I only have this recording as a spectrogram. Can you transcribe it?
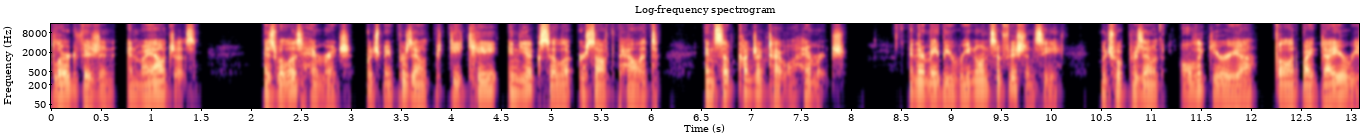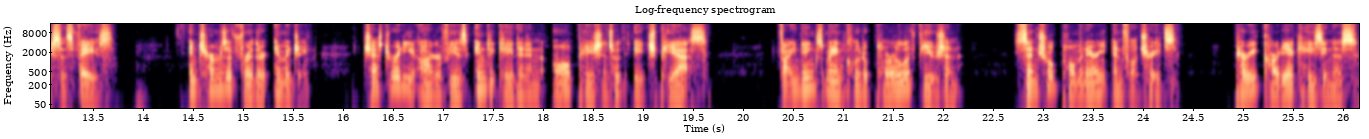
blurred vision, and myalgias as well as hemorrhage, which may present with petechiae in the axilla or soft palate, and subconjunctival hemorrhage. And there may be renal insufficiency, which will present with oliguria followed by diuresis phase. In terms of further imaging, chest radiography is indicated in all patients with HPS. Findings may include a pleural effusion, central pulmonary infiltrates, pericardiac haziness,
